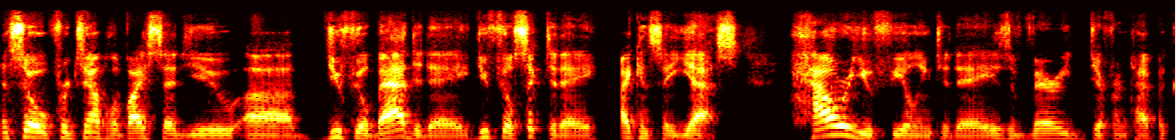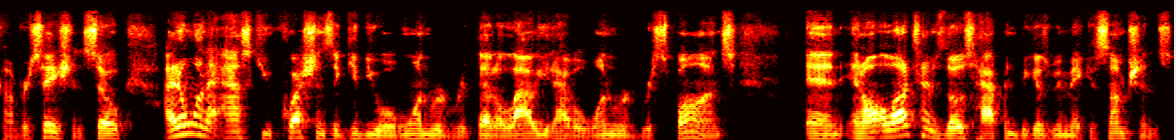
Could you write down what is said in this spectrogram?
And so, for example, if I said you, uh, Do you feel bad today? Do you feel sick today? I can say yes. How are you feeling today is a very different type of conversation. So I don't want to ask you questions that give you a one word that allow you to have a one word response. And and a lot of times those happen because we make assumptions.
